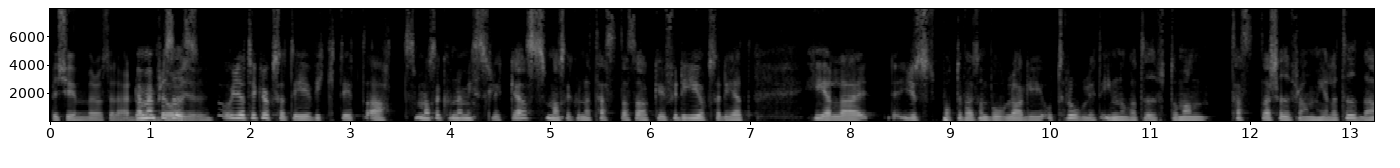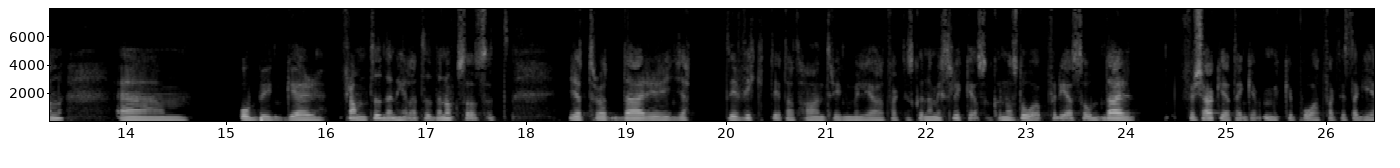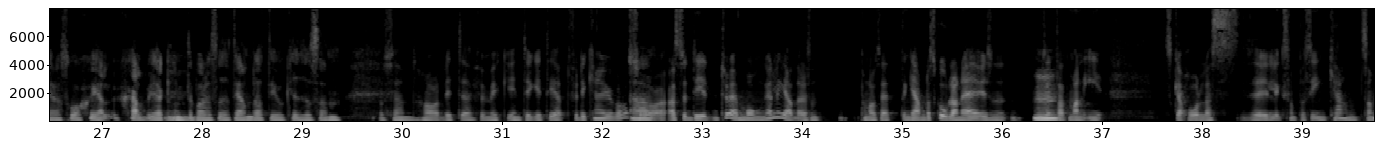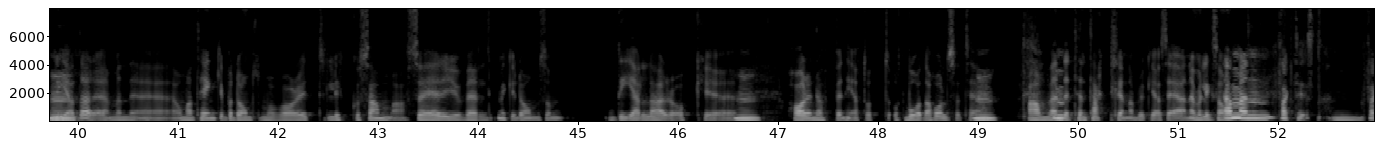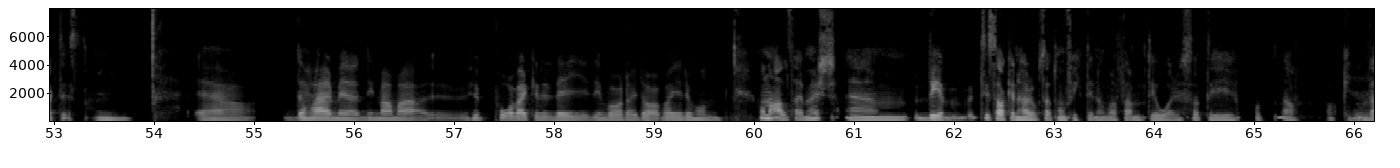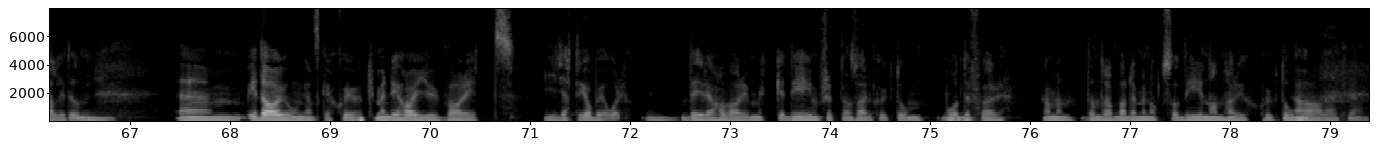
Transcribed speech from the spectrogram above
bekymmer och sådär. Ja, men precis. Ju... Och jag tycker också att det är viktigt att man ska kunna misslyckas. Man ska kunna testa saker. För det är ju också det att hela, just Spotify som bolag är otroligt innovativt. Och man testar sig fram hela tiden. Um, och bygger framtiden hela tiden också. Så jag tror att där är det jätteviktigt att ha en trygg miljö att faktiskt kunna misslyckas och kunna stå upp för det. Så där försöker jag tänka mycket på att faktiskt agera så själv. Jag kan mm. inte bara säga till andra att det är okej och sen... Och sen ha lite för mycket integritet. För det kan ju vara så. Ja. Alltså det tror jag många ledare som på något sätt, den gamla skolan är ju så mm. att man i, ska hålla sig liksom på sin kant som mm. ledare. Men eh, om man tänker på de som har varit lyckosamma så är det ju väldigt mycket de som delar och eh, mm. har en öppenhet åt, åt båda håll så att säga. Mm. Använder mm. tentaklerna brukar jag säga. Nej, men liksom... Ja men faktiskt. Mm. faktiskt. Uh, det här med din mamma, hur påverkar det dig i din vardag idag? Vad är det hon... Hon har Alzheimers. Um, det, till saken hör också att hon fick det när hon var 50 år, så att det är ja, okay. väldigt ung. Um, idag är hon ganska sjuk, men det har ju varit jättejobbiga år. Mm. Det har varit mycket, det är en fruktansvärd sjukdom, mm. både för ja, men, den drabbade men också det är en anhörig sjukdom. Ja, verkligen.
